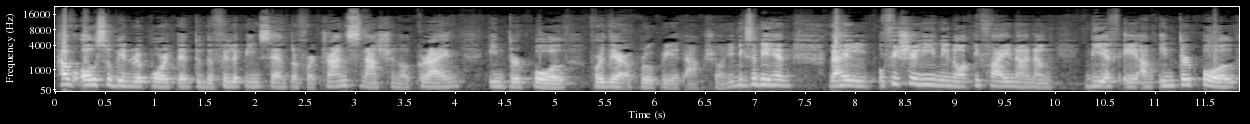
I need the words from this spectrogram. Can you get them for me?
have also been reported to the Philippine Center for Transnational Crime, Interpol, for their appropriate action. Ibig sabihin, dahil officially ni-notify na ng DFA ang Interpol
